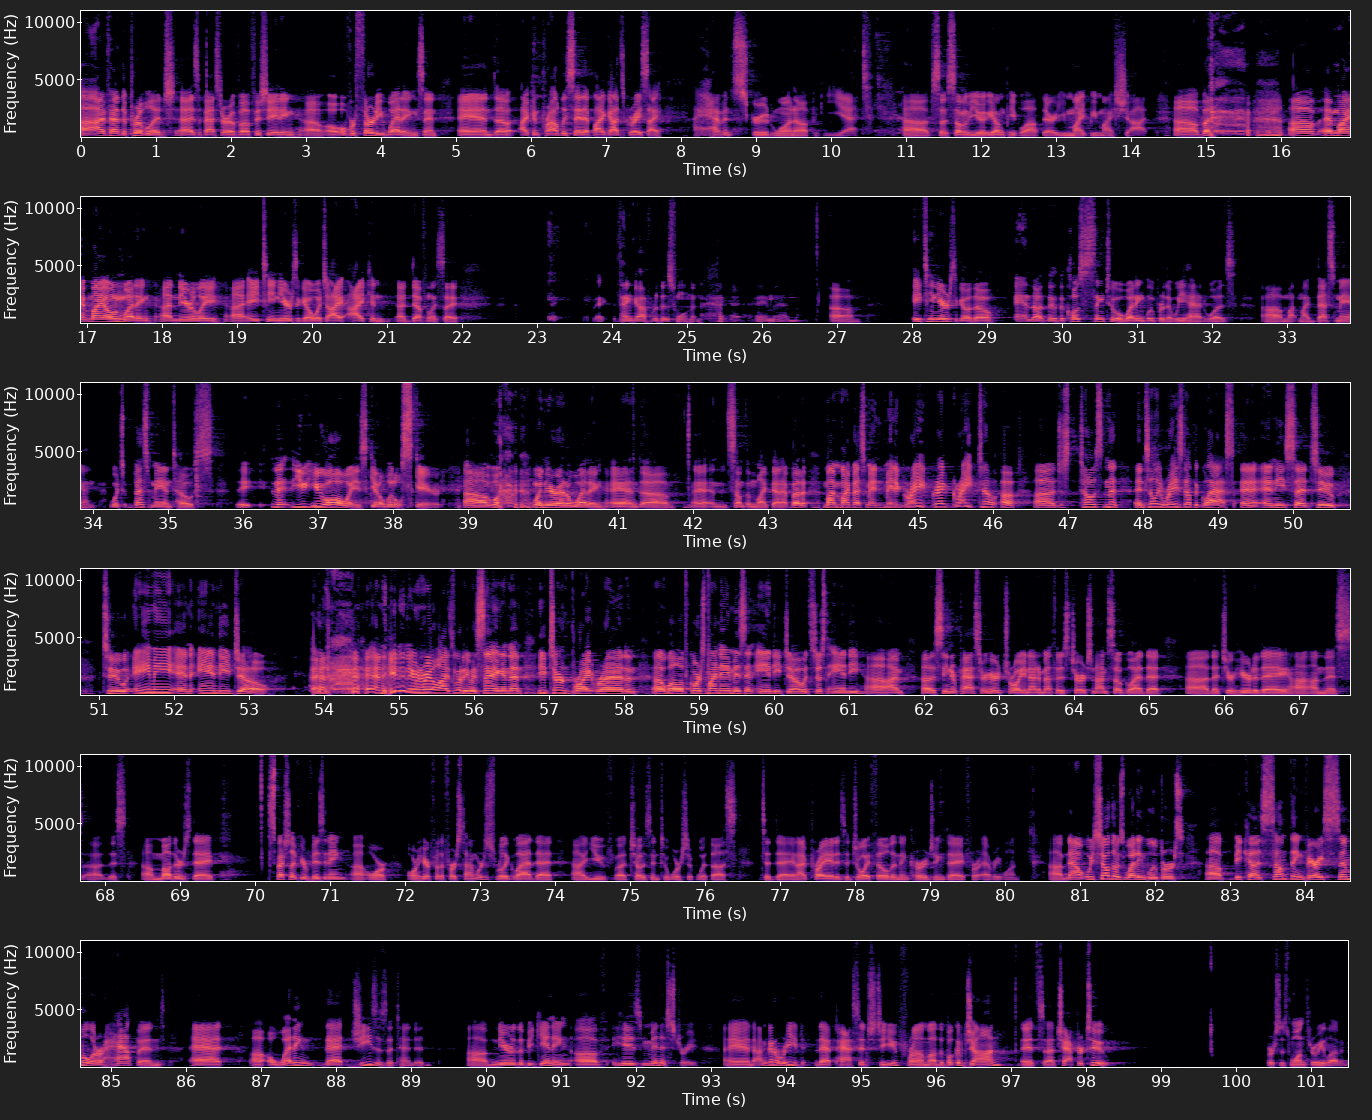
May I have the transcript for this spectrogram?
I've had the privilege as a pastor of officiating uh, over 30 weddings, and, and uh, I can proudly say that by God's grace, I, I haven't screwed one up yet. Uh, so, some of you young people out there, you might be my shot. Uh, but uh, at my, my own wedding, uh, nearly uh, 18 years ago, which I, I can uh, definitely say, thank God for this woman. Amen. Um, 18 years ago, though, and the, the, closest thing to a wedding blooper that we had was my, my best man, which best man toasts you, you always get a little scared uh, when you're at a wedding and, uh, and something like that. But uh, my, my best man made a great, great, great to, uh, uh, just toast. And then until he raised up the glass and, and he said to, to Amy and Andy Joe, and, and, he didn't even realize what he was saying. And then he turned bright red. And uh, well, of course, my name isn't Andy Joe, it's just Andy. Uh, I'm a senior pastor here at Troy United Methodist Church, and I'm so glad that, uh, that you're here today uh, on this, uh, this uh, Mother's Day especially if you're visiting or, or here for the first time. We're just really glad that uh, you've uh, chosen to worship with us today. And I pray it is a joy filled and encouraging day for everyone. Uh, now, we show those wedding bloopers uh, because something very similar happened at uh, a wedding that Jesus attended near the beginning of his ministry. And I'm going to read that passage to you from the book of John. It's chapter 2 verses 1 through 11.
